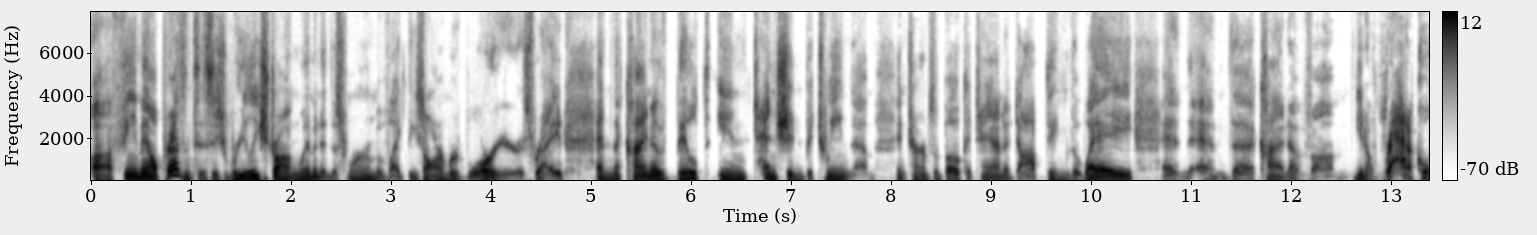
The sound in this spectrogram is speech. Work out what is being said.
uh, female presences, these really strong women in this room of like these armored warriors, right? And the kind of built in tension between them in terms of Bo Katan adopting the way and, and the kind of, um, you know, radical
